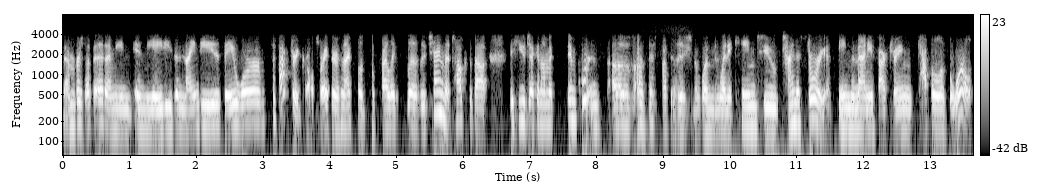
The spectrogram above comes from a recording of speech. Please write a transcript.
members of it. I mean, in the 80s and 90s, they were the factory girls, right? There's an excellent book by like Leslie Chang that talks about the huge economic importance of, of this population of women when it came to China's story of being the manufacturing capital of the world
